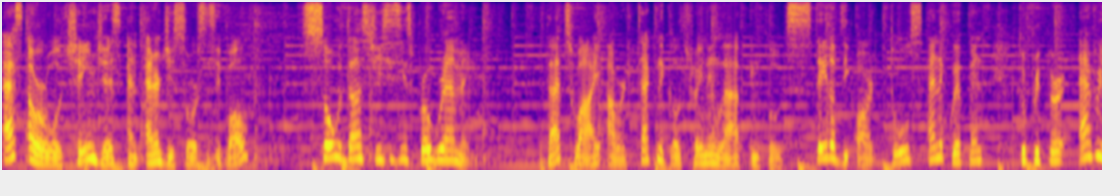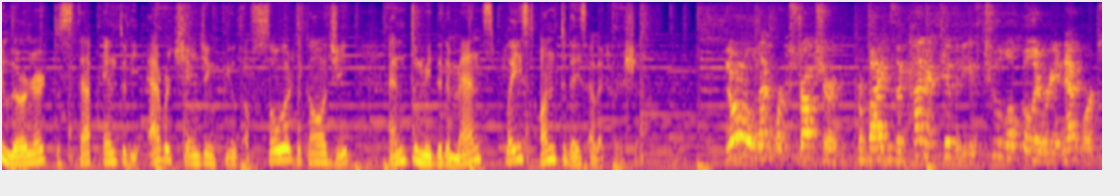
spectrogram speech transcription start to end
As our world changes and energy sources evolve, so does GCC's programming. That's why our technical training lab includes state-of-the-art tools and equipment to prepare every learner to step into the ever-changing field of solar technology and to meet the demands placed on today's electrician. Normal network structure provides the connectivity of two local area networks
